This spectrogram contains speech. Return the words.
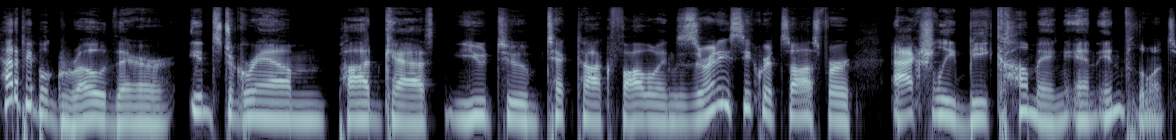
How do people grow their Instagram, podcast, YouTube, TikTok followings? Is there any secret sauce for actually becoming an influencer?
